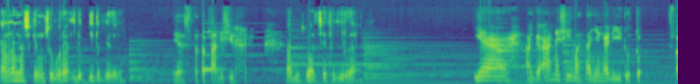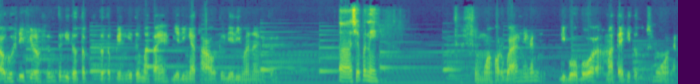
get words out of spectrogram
Karena masukin sumurnya hidup-hidup gitu loh. Yes, tetap sadis juga. Sadis banget sih itu gila Ya, agak aneh sih matanya nggak ditutup. Setahu gue di film-film tuh ditutup tutupin gitu matanya, jadi nggak tahu tuh dia di mana gitu. Ah, Siapa nih? Semua korbannya kan dibawa-bawa matanya ditutup semua kan.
